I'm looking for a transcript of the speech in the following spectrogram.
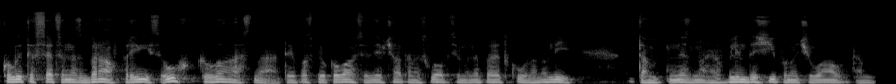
коли ти все це назбирав, привіз, ух, класно. Ти поспілкувався з дівчатами, з хлопцями напередку, на нулі. Там, не знаю, в бліндажі поночував, там,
